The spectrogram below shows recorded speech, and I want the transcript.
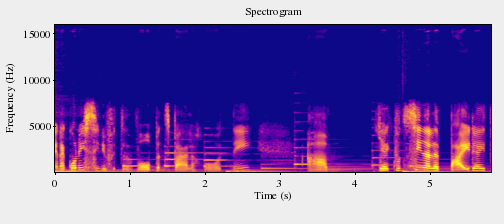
En ek kon nie sien hulle wapens by hulle gehad nie. Um jy kon sien hulle beide het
